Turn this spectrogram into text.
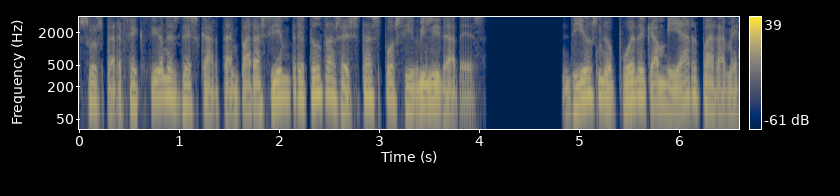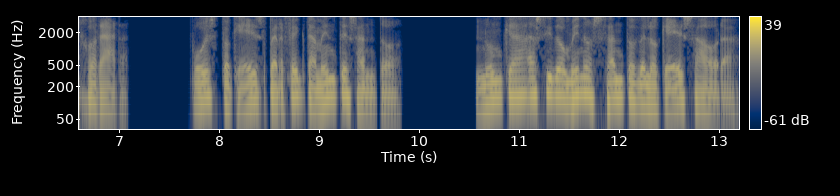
Sus perfecciones descartan para siempre todas estas posibilidades. Dios no puede cambiar para mejorar. Puesto que es perfectamente santo. Nunca ha sido menos santo de lo que es ahora.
